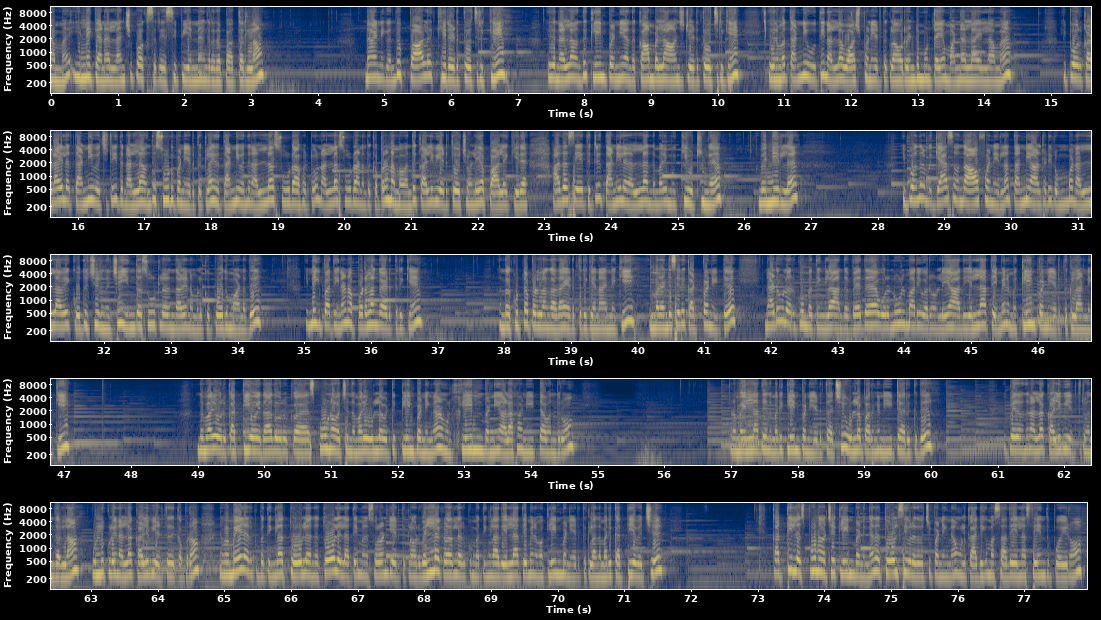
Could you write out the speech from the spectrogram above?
நம்ம இன்றைக்கான lunch box recipe என்னங்கிறத பார்த்துடலாம் நான் இன்றைக்கி வந்து பாலக்கீரை எடுத்து வச்சுருக்கேன். இதை நல்லா வந்து க்ளீன் பண்ணி அந்த காம்பெல்லாம் ஆஞ்சிட்டு எடுத்து வச்சுருக்கேன். இதை நம்ம தண்ணி ஊற்றி நல்லா வாஷ் பண்ணி எடுத்துக்கலாம். ஒரு ரெண்டு மூணு டைம் மண்ணெல்லாம் இல்லாமல் இப்போ ஒரு கடாயில் தண்ணி வச்சுட்டு இதை நல்லா வந்து சூடு பண்ணி எடுத்துக்கலாம். இந்த தண்ணி வந்து நல்லா சூடாகட்டும். நல்லா சூடானதுக்கப்புறம் நம்ம வந்து கழுவி எடுத்து வச்சோம் இல்லையா பாலக்கீரை. அதை சேர்த்துட்டு தண்ணியில் நல்லா அந்த மாதிரி முக்கி விட்டுருங்க. வெந்நீரில் இப்போ வந்து நம்ம கேஸை வந்து ஆஃப் பண்ணிடலாம். தண்ணி ஆல்ரெடி ரொம்ப நல்லாவே கொதிச்சிருந்துச்சு. இந்த சூட்டில் இருந்தாலே நம்மளுக்கு போதுமானது. இன்றைக்கி பார்த்தீங்கன்னா நான் புடலங்காய் எடுத்திருக்கேன். அந்த குட்டை புடலங்காய் தான் எடுத்திருக்கேன் நான் இன்றைக்கி நம்ம ரெண்டு சைடு கட் பண்ணிவிட்டு நடுவில் இருக்கும் பார்த்தீங்களா அந்த விதை ஒரு நூல் மாதிரி வரும் இல்லையா அது எல்லாத்தையுமே நம்ம க்ளீன் பண்ணி எடுத்துக்கலாம் இன்றைக்கி இந்த மாதிரி ஒரு கத்தியோ ஏதாவது ஒரு க ஸ்பூனை வச்சு இந்த மாதிரி உள்ளே விட்டு க்ளீன் பண்ணிங்கன்னா நம்மளுக்கு க்ளீன் பண்ணி அழகாக நீட்டாக வந்துடும் இப்போ நம்ம எல்லாத்தையும் இந்த மாதிரி க்ளீன் பண்ணி எடுத்தாச்சு. உள்ளே பாருங்கள் நீட்டாக இருக்குது. இப்போ இதை வந்து நல்லா கழுவி எடுத்துகிட்டு வந்துடலாம். உள்ளுக்குள்ளே நல்லா கழுவி எடுத்ததுக்கப்புறம் நம்ம மேலே இருக்குது பார்த்தீங்களா தோல்? அந்த தோல் எல்லாத்தையும் நம்ம சுரண்டி எடுத்துக்கலாம். ஒரு வெள்ளை கலரில் இருக்கும் பார்த்தீங்களா அது எல்லாத்தையுமே நம்ம க்ளீன் பண்ணி எடுத்துக்கலாம். அந்த மாதிரி கத்தியை வச்சு. கத்தியில் ஸ்பூனை வச்சே க்ளீன் பண்ணுங்கள் அந்த தோல் சீவிரதை வச்சு பண்ணிங்கன்னா உங்களுக்கு அதிகமாக சதையெல்லாம் சேர்ந்து போயிடும்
